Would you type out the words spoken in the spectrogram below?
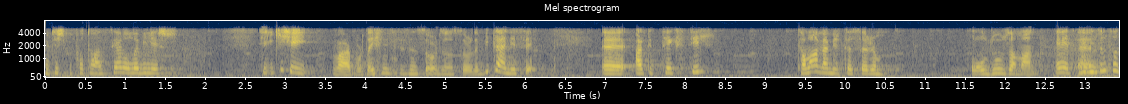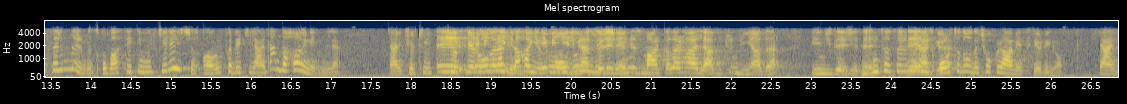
müthiş bir potansiyel olabilir. Şimdi iki şey var burada yine sizin sorduğunuz soruda. Bir tanesi e, artık tekstil tamamen bir tasarım olduğu zaman Evet ve Evet. bizim tasarımlarımız o bahsettiğim ülkeler için Avrupa'dakilerden daha önemli. Yani kültür e, kökleri olarak değilim, daha yakın emin değilim yani olduğumuz için. söylediğiniz markalar hala bütün dünyada birinci derecede Bizim tasarımlarımız. Orta Doğu'da çok rağbet görüyor. Yani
